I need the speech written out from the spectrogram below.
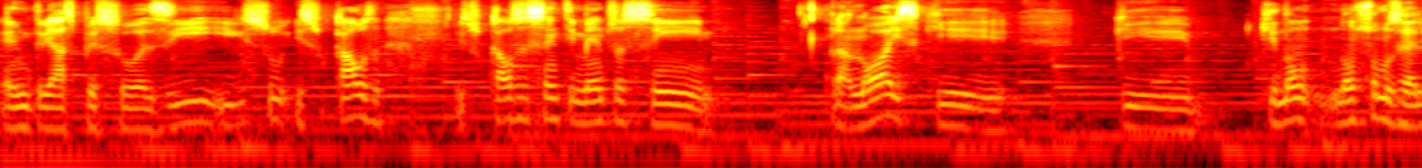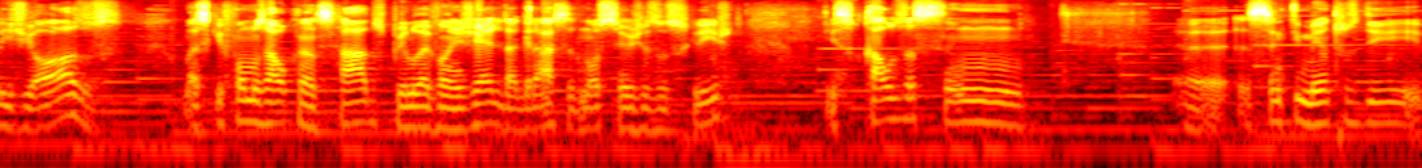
entre as pessoas e isso isso causa isso causa sentimentos assim para nós que que que não, não somos religiosos, mas que fomos alcançados pelo Evangelho da graça do nosso Senhor Jesus Cristo, isso causa assim é, sentimentos de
